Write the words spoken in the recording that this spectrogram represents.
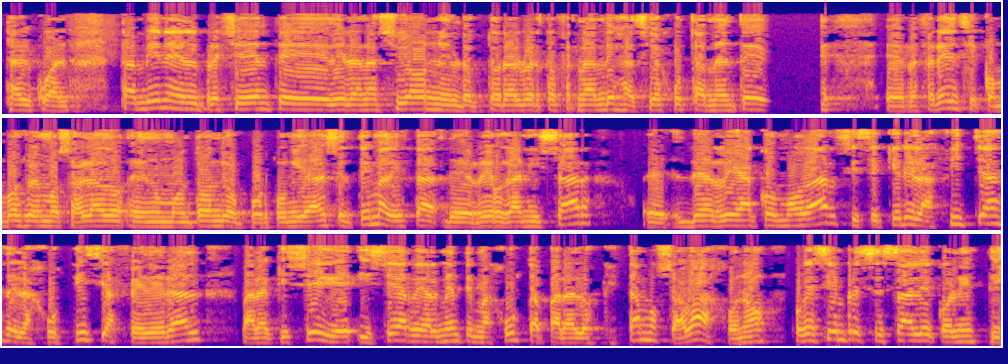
Tal cual. También el presidente de la Nación, el doctor Alberto Fernández, hacía justamente eh, referencia, y con vos lo hemos hablado en un montón de oportunidades, el tema de esta, de reorganizar eh, de reacomodar, si se quiere, las fichas de la justicia federal para que llegue y sea realmente más justa para los que estamos abajo, ¿no? Porque siempre se sale con este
